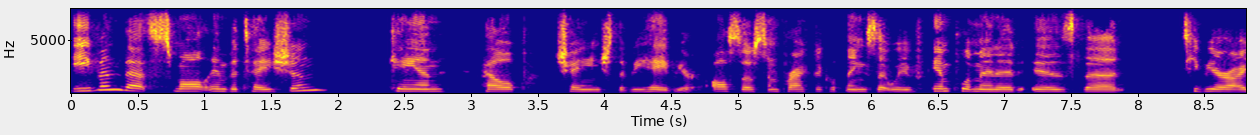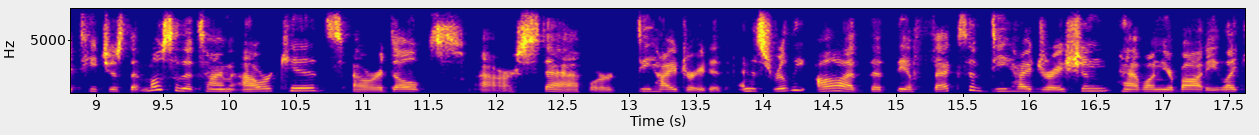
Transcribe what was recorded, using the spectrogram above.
Even that small invitation can help change the behavior. Also, some practical things that we've implemented is that TBRI teaches that most of the time our kids, our adults, our staff are dehydrated. And it's really odd that the effects of dehydration have on your body. Like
